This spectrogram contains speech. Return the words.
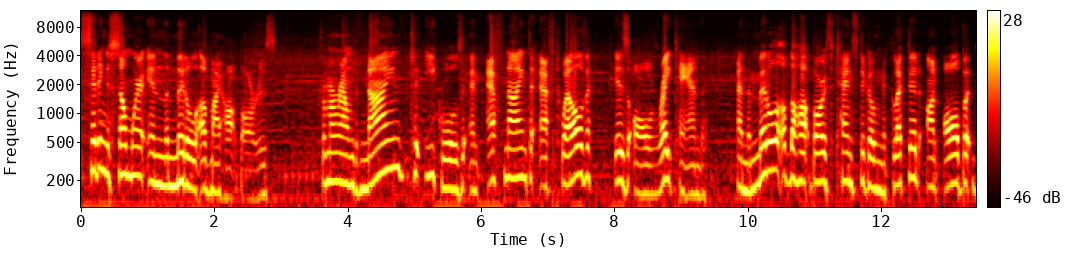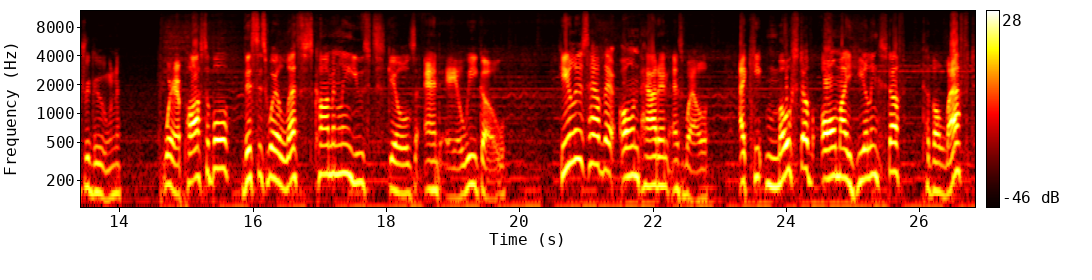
sitting somewhere in the middle of my hotbars. From around 9 to equals and F9 to F12 is all right hand, and the middle of the hotbars tends to go neglected on all but Dragoon. Where possible, this is where less commonly used skills and AoE go. Healers have their own pattern as well. I keep most of all my healing stuff to the left,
